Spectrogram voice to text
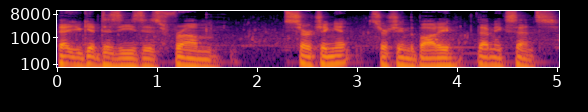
that you get diseases from searching it, searching the body. That makes sense.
